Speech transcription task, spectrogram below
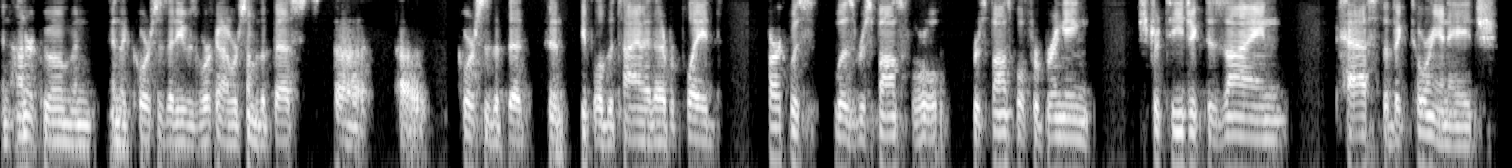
and Huntercombe and, and the courses that he was working on were some of the best uh, uh, courses that, that, that people of the time had ever played. Park was was responsible responsible for bringing strategic design past the Victorian age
